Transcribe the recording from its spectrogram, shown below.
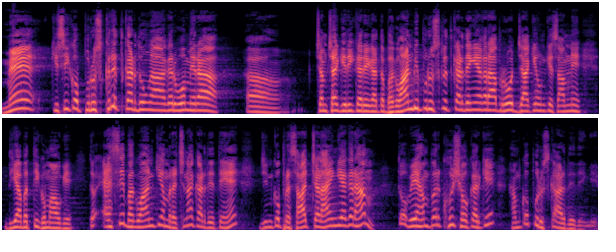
मैं किसी को पुरस्कृत कर दूँगा, अगर वो मेरा चमचागिरी करेगा तो भगवान भी पुरस्कृत कर देंगे, अगर आप रोज जाके उनके सामने दिया बत्ती घुमाओगे। तो ऐसे भगवान की हम रचना कर देते हैं, जिनको प्रसाद चढ़ाएँगे अगर हम तो वे हम पर खुश होकर के हमको पुरस्कार दे देंगे।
